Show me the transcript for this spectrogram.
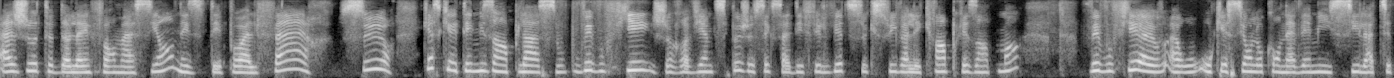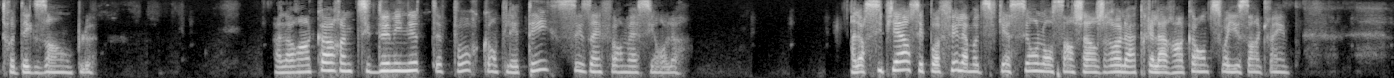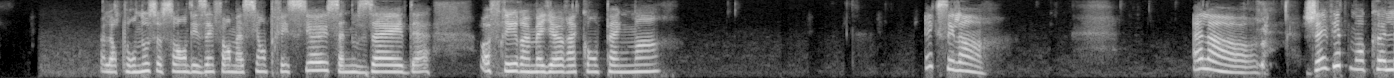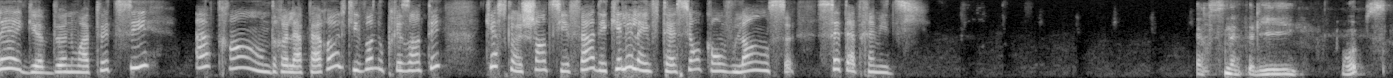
ajoute de l'information, n'hésitez pas à le faire sur qu'est-ce qui a été mis en place. Vous pouvez vous fier, je reviens un petit peu, je sais que ça défile vite, ceux qui suivent à l'écran présentement, vous pouvez vous fier aux questions qu'on avait mis ici à titre d'exemple. Alors, encore un petit deux minutes pour compléter ces informations-là. Alors, si Pierre, c'est pas fait, la modification, on s'en chargera après la rencontre, soyez sans crainte. Alors pour nous, ce sont des informations précieuses. Ça nous aide à offrir un meilleur accompagnement. Excellent. Alors, j'invite mon collègue Benoît Petit à prendre la parole qui va nous présenter qu'est-ce qu'un chantier FAD et quelle est l'invitation qu'on vous lance cet après-midi. Merci Nathalie. Oups.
